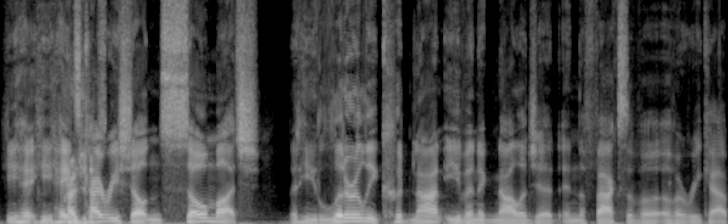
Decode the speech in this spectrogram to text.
he ha- he hates Prejudice. Khiry Shelton so much that he literally could not even acknowledge it in the facts of a of a recap,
